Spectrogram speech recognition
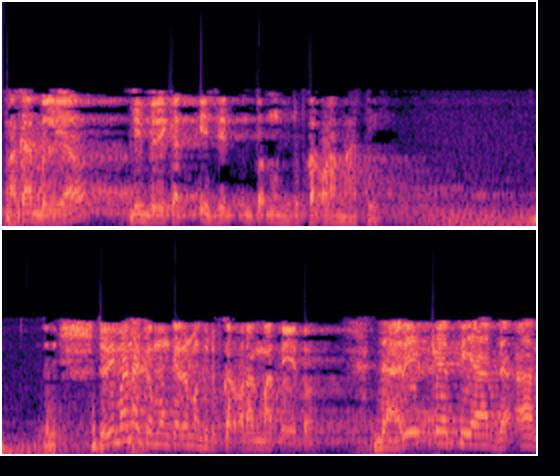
maka beliau diberikan izin untuk menghidupkan orang mati. Jadi, dari mana kemungkinan menghidupkan orang mati itu? Dari ketiadaan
